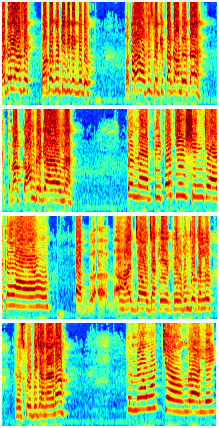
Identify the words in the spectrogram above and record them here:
हटो यहाँ से। पापा को टीवी देखने दो। पता है ऑफ़िस में कितना काम रहता है। कितना काम करके आया हूँ मैं। तो मैं भी तो ट्यूशन जाकर आया हूँ। अब अब, आज जाओ जाके फिर होमवर्क कर लो। कल स्कूल भी जाना है ना? तो मैं उठ जाऊँगा लेट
